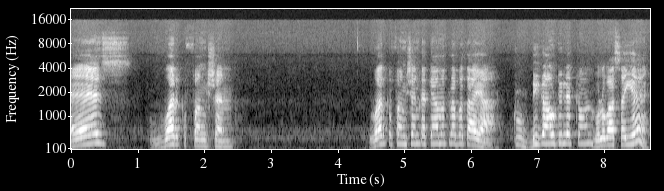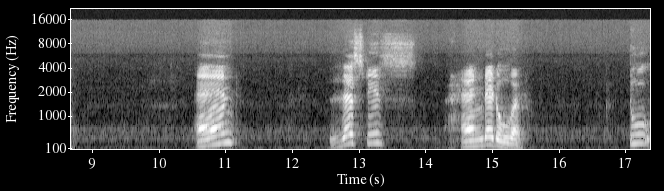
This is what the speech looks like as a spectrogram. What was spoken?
as work function work function का क्या मतलब बताया? टू डिग आउट इलेक्ट्रॉन बोलो बात सही है। And rest is handed over to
